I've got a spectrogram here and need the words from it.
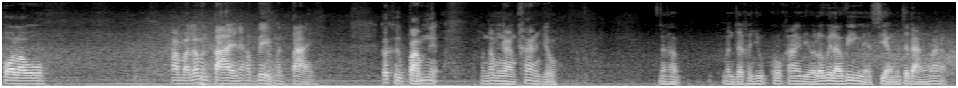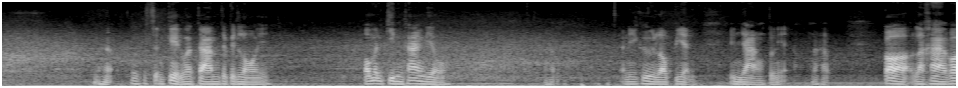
พอเราทำมาแล้วมันตายนะครับ เบรกมันตาย ก็คือปั๊มเนี่ยมันทำงานข้างเดียวนะครับ มันจะขยุบข้าข้างเดียวแล้วเวลาวิ่งเนี่ยเสียงมันจะดังมากนะฮะสังเกตว่าจานมันจะเป็นรอย เพราะมันกินข้างเดียว อันนี้คือเราเปลี่ยนเป็นยางตัวเนี้ยนะครับ ก็ราคาก็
